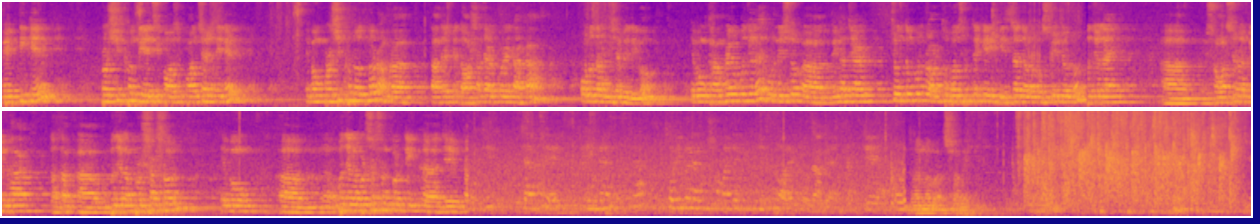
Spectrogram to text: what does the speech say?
ব্যক্তিকে প্রশিক্ষণ দিয়েছি পঞ্চ- পঞ্চাশ দিনের। এবং প্রশিক্ষণোত্তর আমরা তাদেরকে দশ হাজার করে টাকা অনুদান হিসেবে দিব। এবং খামরাই উপজেলায় উনিশশো দুই হাজার চোদ্দ পনেরো অর্থ বছর থেকে হিজড়া জনগোষ্ঠীর জন্য উপজেলায় সমাজসেবা বিভাগ তথা উপজেলা প্রশাসন এবং উপজেলা প্রশাসন কর্তৃক যে ধন্যবাদ এই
